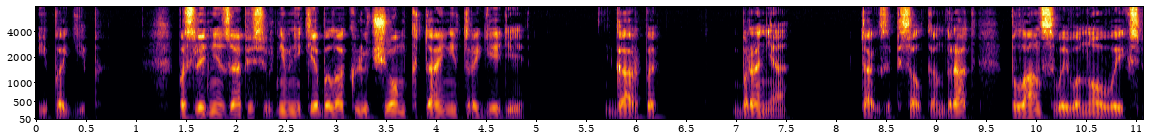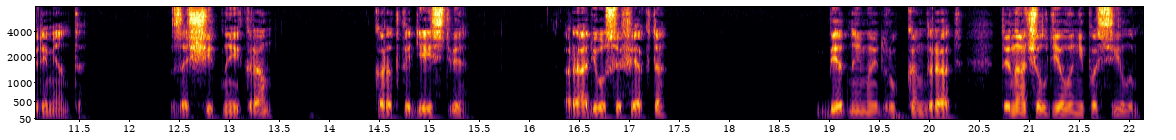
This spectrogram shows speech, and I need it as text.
и погиб. Последняя запись в дневнике была ключом к тайне трагедии. Гарпы, броня — так записал Кондрат план своего нового эксперимента. Защитный экран? Короткодействие? Радиус эффекта? Бедный мой друг Кондрат, ты начал дело не по силам.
